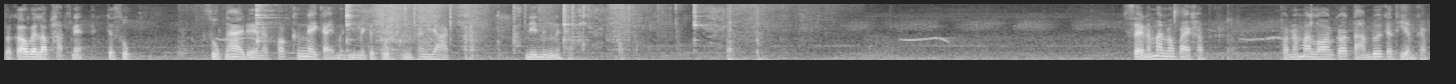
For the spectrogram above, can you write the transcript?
แล้วก็เวลาผัดเนี่ยจะสุกสุกง่ายด้วยนะ เพราะเครื่องในไก่บางทีมันจะสุกค่อนข้างยากนิดนึงนะครับ ใส่น้ำมันลงไปครับ พอน้ำมันร้อนก็ตามด้วยกระเทียมครับ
